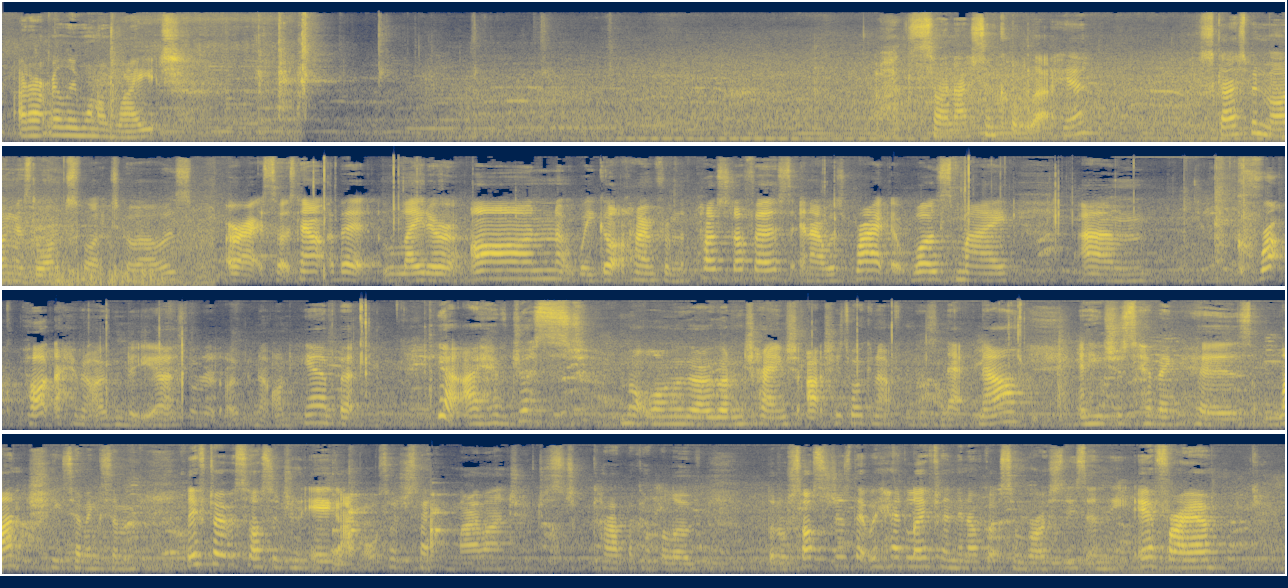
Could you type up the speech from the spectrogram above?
I don't really want to wait. Oh, it's so nice and cool out here. This guy's been mowing his lawn for like two hours. Alright, so it's now a bit later on. We got home from the post office and I was right. It was my um, crock pot. I haven't opened it yet. I thought I'd open it on here. But yeah, I have just not long ago gotten changed. Archie's woken up from his nap now. And he's just having his lunch. He's having some leftover sausage and egg. I'm also just making my lunch. I've just cut up a couple of little sausages that we had left. And then I've got some roasties in the air fryer.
